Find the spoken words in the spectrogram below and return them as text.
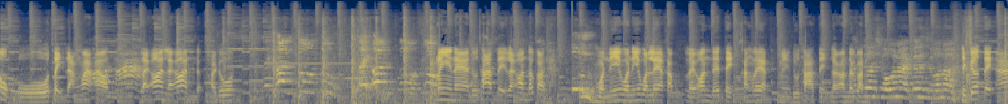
โอ้โหเตะดังมากอ้าวไลออนไลออนเดี๋ยวคอยดูไลออนตู้ตู้ไลออนตู้ตู้นี่แน่ดูท่าเตะไลออนแล้วก่อนวันนี้วันนี้วันแรกครับไลออนได้เตะครั้งแรกนี่ดูท่าเตะไลออนแล้วก่อนเกินโชว์หน่อยเกินโชว์หน่อยทิกเกอร์เตะอ่า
